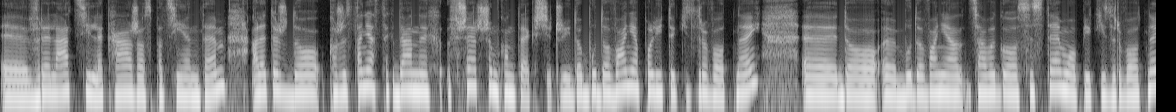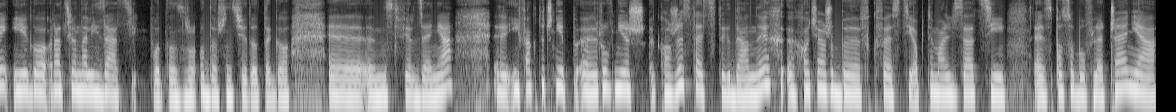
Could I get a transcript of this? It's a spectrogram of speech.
e, w relacji lekarza z pacjentem, ale też do korzystania z tych danych w szerszym kontekście, czyli do budowania polityki zdrowotnej, e, do budowania całego systemu opieki zdrowotnej i jego racjonalizacji, odnosząc się do tego stwierdzenia. I faktycznie również korzystać z tych danych, chociażby w kwestii optymalizacji e, sposobów leczenia,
